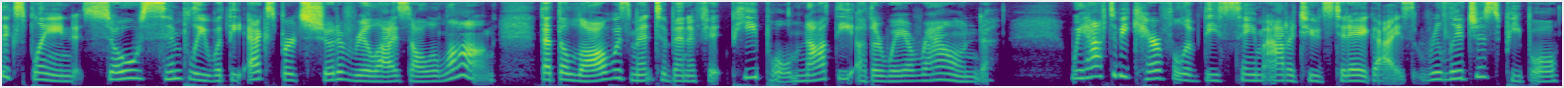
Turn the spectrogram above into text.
explained so simply what the experts should have realized all along that the law was meant to benefit people, not the other way around. We have to be careful of these same attitudes today, guys. Religious people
